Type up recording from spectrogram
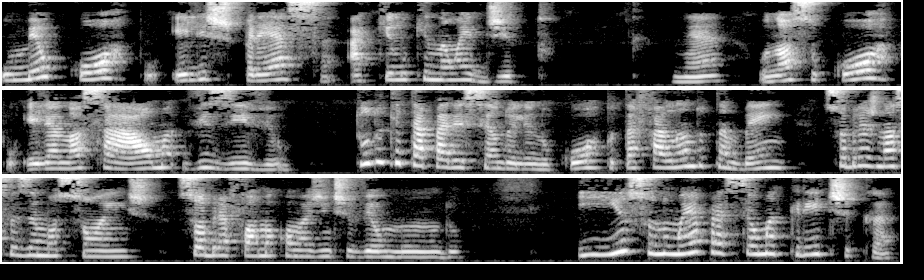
o meu corpo ele expressa aquilo que não é dito, né? O nosso corpo ele é a nossa alma visível. Tudo que está aparecendo ali no corpo está falando também sobre as nossas emoções, sobre a forma como a gente vê o mundo. E isso não é para ser uma crítica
